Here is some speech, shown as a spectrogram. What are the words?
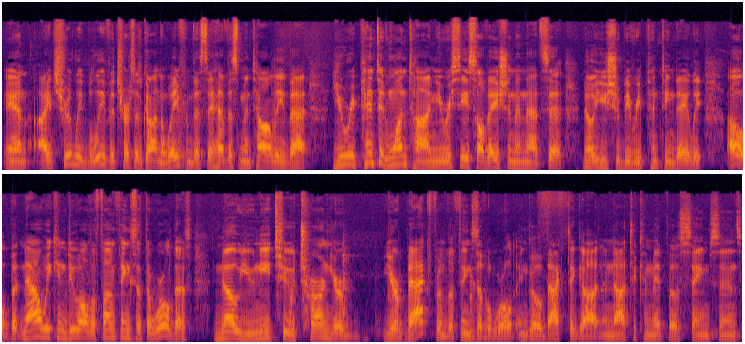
And I truly believe the church has gotten away from this. They have this mentality that you repented one time, you receive salvation, and that's it. No, you should be repenting daily. Oh, but now we can do all the fun things that the world does. No, you need to turn your your back from the things of the world and go back to God and not to commit those same sins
